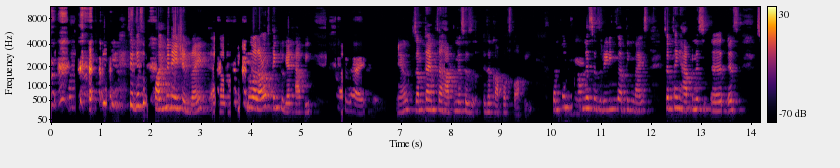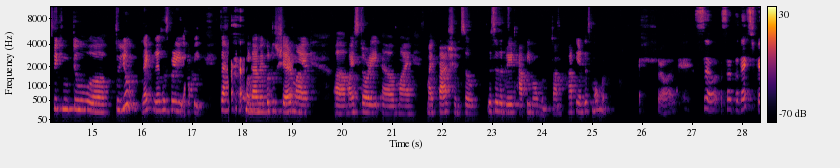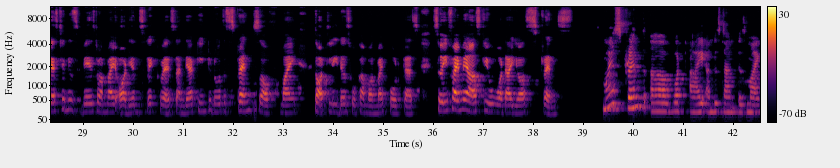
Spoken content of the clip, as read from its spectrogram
See, this is culmination, right? Uh, you do a lot of things to get happy. Right. You know, sometimes the happiness is, is a cup of coffee. Sometimes Mhm. happiness is reading something nice. Sometimes happiness uh, is speaking to uh, to you. Like this is very happy. A happy moment. I'm able to share my uh, my story, uh, my my passion. So this is a great happy moment. So I'm happy at this moment. Sure. So, so the next question is based on my audience request, and they are keen to know the strengths of my thought leaders who come on my podcast. So, if I may ask you, what are your strengths? My strength, uh, what I understand, is my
